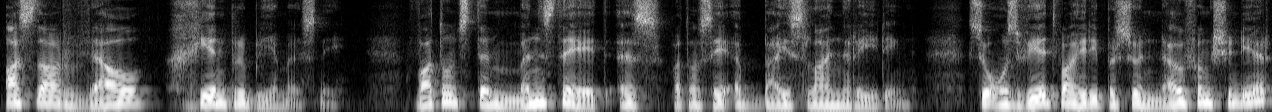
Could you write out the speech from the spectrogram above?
As daar wel geen probleme is nie. Wat ons ten minste het is wat ons sê 'n baseline reading. So ons weet waar hierdie persoon nou funksioneer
